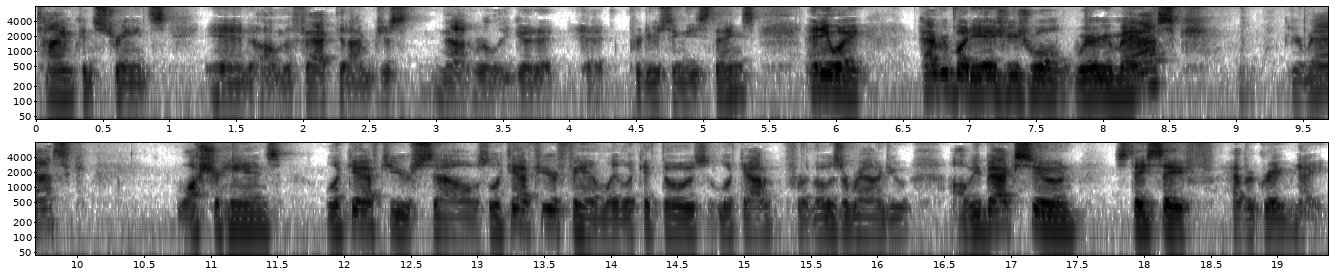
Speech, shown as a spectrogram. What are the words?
time constraints and um, the fact that I'm just not really good at, at producing these things. Anyway, everybody, as usual, wear your mask, your mask, wash your hands, look after yourselves, look after your family, look at those, look out for those around you. I'll be back soon. Stay safe. Have a great night.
